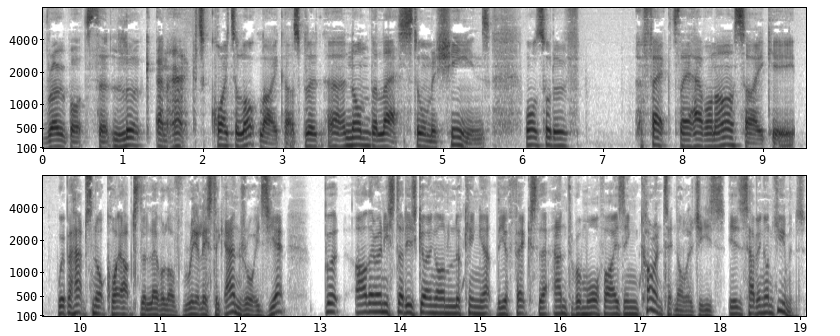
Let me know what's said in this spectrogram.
robots that look and act quite a lot like us, but uh, nonetheless still machines, what sort of effects they have on our psyche. We're perhaps not quite up to the level of realistic androids yet, but are there any studies going on looking at the effects that anthropomorphizing current technologies is having on humans?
